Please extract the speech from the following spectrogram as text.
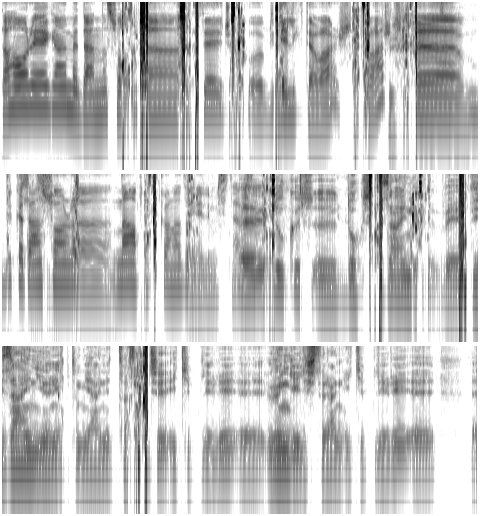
Daha oraya gelmeden nasıl e, bize çok bir birlik de var. var. E, bu kadar sonra e, ne yaptık ona dönelim isterseniz. E, 9 e, design ve design yönettim. Yani tasarımcı ekipleri, e, ürün geliştiren ekipleri e, e,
